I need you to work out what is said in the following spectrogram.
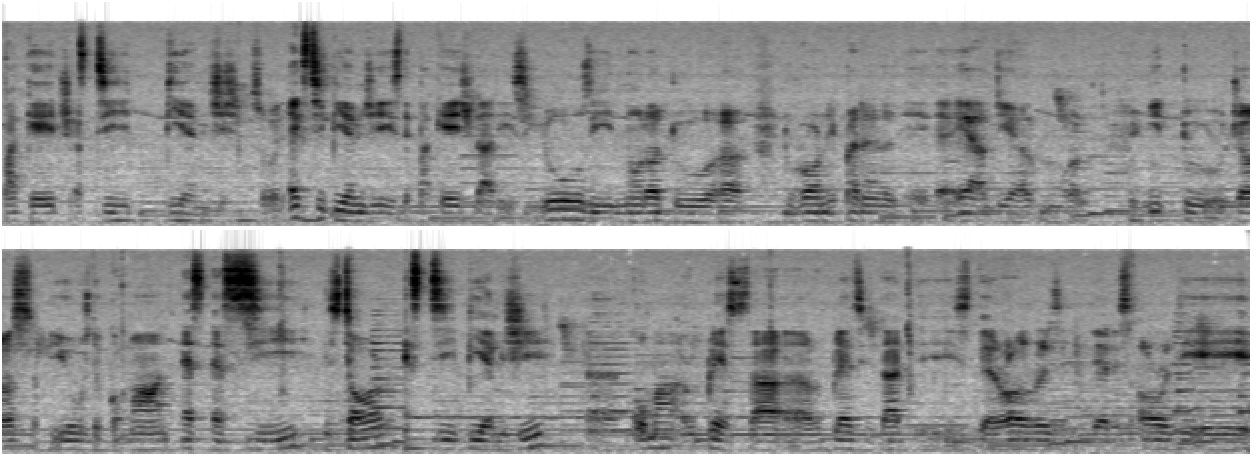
package XTPMG. So XTPMG is the package that is used in order to, uh, to run a panel ARDL model. You need to just use the command ssc install XTPMG comma replace uh, replace that is there already there is already a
